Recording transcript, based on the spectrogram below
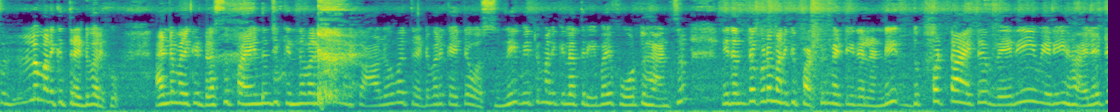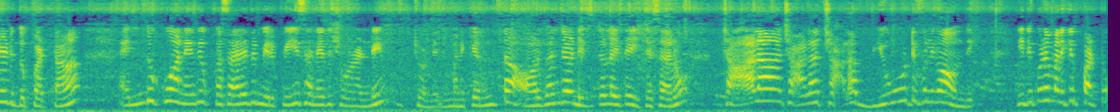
ఫుల్ మనకి థ్రెడ్ వరకు. అండ్ మనకి డ్రెస్ పై నుంచి కింద వరకు మనకి ఆల్ ఓవర్ థ్రెడ్ వరకు అయితే వస్తుంది. విత్ మనకి ఇలా త్రీ బై ఫోర్త్ హ్యాండ్స్ ఇదంతా కూడా మనకి పట్టు మెటీరియల్ అండి. దుప్పట్టా అయితే వెరీ వెరీ హైలైటెడ్ దుప్పట్టా. ఎందుకు అనేది ఒక్కసారి అయితే మీరు పీస్ అనేది చూడండి. చూడండి మనకి ఎంత ఆర్గంజా డిజిటల్ అయితే ఇచ్చేసారు చాలా చాలా చాలా బ్యూటిఫుల్గా ఉంది. ఇది కూడా మనకి పట్టు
